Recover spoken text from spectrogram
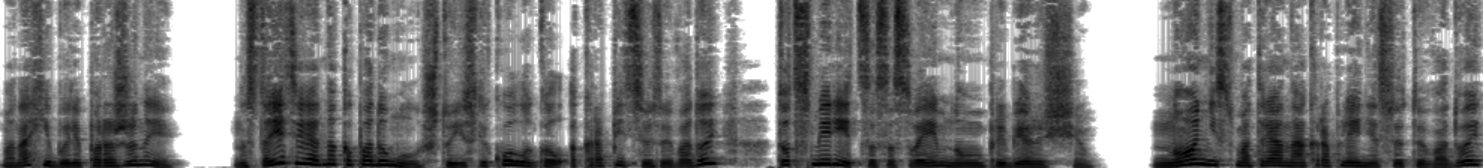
монахи были поражены. Настоятель, однако, подумал, что если колокол окропить святой водой, тот смирится со своим новым прибежищем. Но, несмотря на окропление святой водой,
